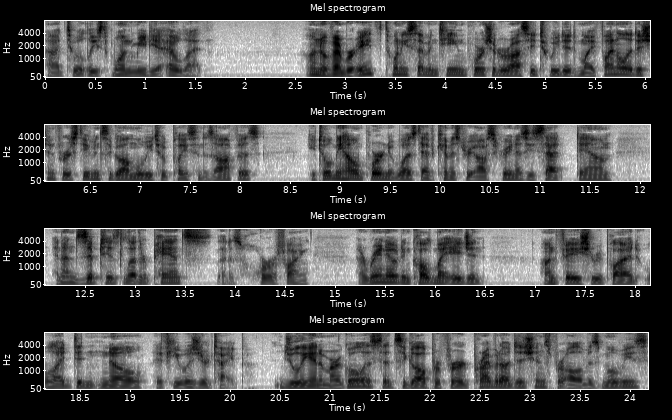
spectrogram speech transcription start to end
uh, to at least one media outlet. On November 8, 2017, Portia de Rossi tweeted, My final audition for a Steven Seagal movie took place in his office. He told me how important it was to have chemistry off screen as he sat down and unzipped his leather pants. That is horrifying. I ran out and called my agent. Unfazed, she replied, Well, I didn't know if he was your type. Julianna Margulies said Seagal preferred private auditions for all of his movies.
